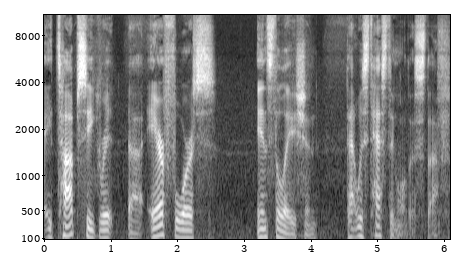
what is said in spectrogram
a top secret uh, Air Force installation that was testing all this stuff.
